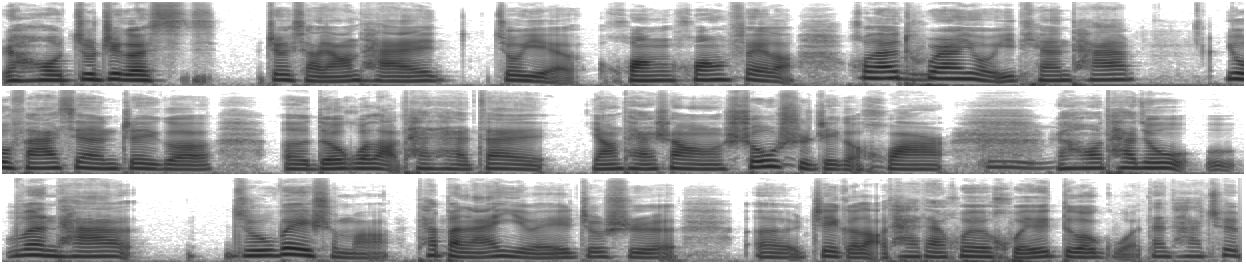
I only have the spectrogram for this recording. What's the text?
然后就这个这个小阳台就也荒荒废了，后来突然有一天他。又发现这个呃德国老太太在阳台上收拾这个花儿，嗯，然后他就问他，就是为什么？他本来以为就是呃这个老太太会回德国，但他却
